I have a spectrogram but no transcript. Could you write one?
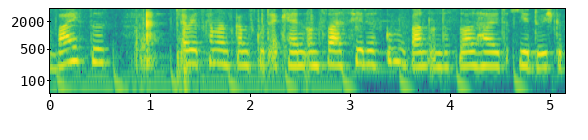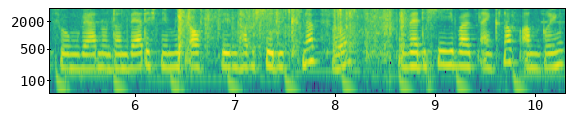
weißes. Aber jetzt kann man es ganz gut erkennen. Und zwar ist hier das Gummiband und das soll halt hier durchgezogen werden. Und dann werde ich nämlich auch, deswegen habe ich hier die Knöpfe. Da werde ich hier jeweils einen Knopf anbringen.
